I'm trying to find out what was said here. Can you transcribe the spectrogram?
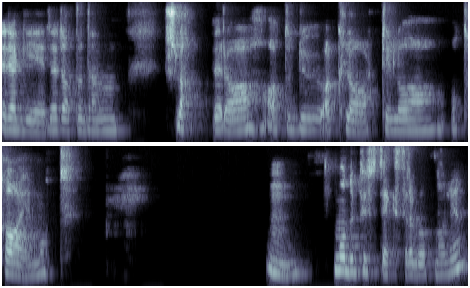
reagerer, at den slapper av, at du er klar til å, å ta imot. Mm. Må du puste ekstra godt nå, Linn?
